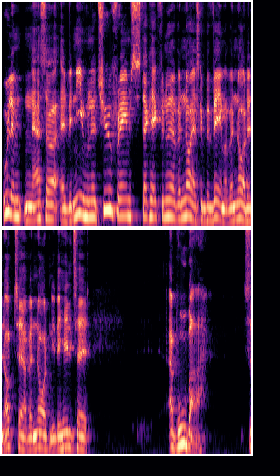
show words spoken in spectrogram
Ulempen er så, at ved 920 frames, der kan jeg ikke finde ud af, hvornår jeg skal bevæge mig, hvornår den optager, hvornår den i det hele taget er brugbar. Så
